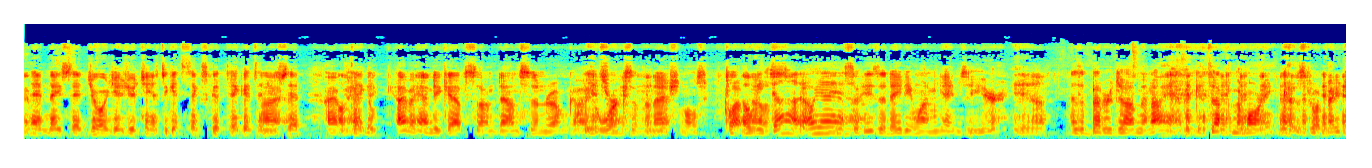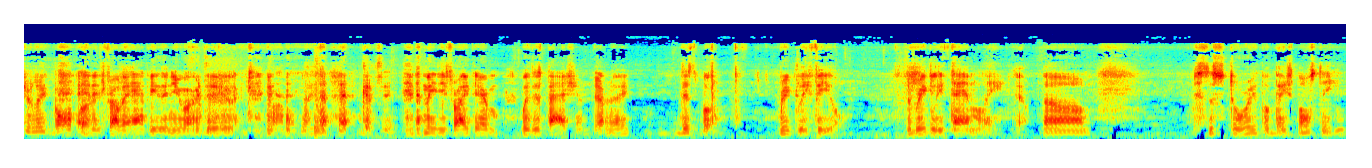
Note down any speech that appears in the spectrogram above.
and, and they said, George, here's your chance to get six good tickets, and you said, I have, I'll a take them. I have a handicapped son, Down syndrome guy, That's who works right. in the Nationals clubhouse. Oh, he does? Oh, yeah, Yeah. So he's at 81 games a year. Yeah. Has a better job than I have. He gets up in the morning, goes to a major league And ballpark. he's probably happier than you are, too. Probably. I mean, he's right there with his passion, Yep. right? This book, Wrigley Field, the Wrigley family. Yeah. Um, it's the story of a baseball stadium?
